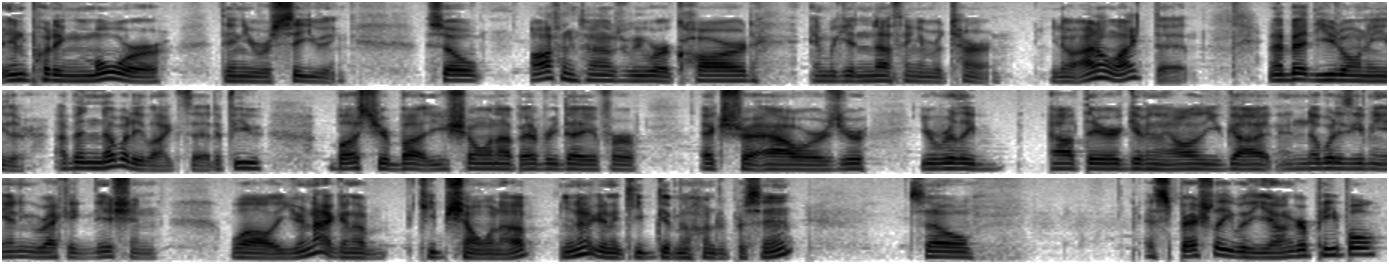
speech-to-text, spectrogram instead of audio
inputting more than you're receiving? So, oftentimes we work hard and we get nothing in return. You know, I don't like that. And I bet you don't either. I bet nobody likes that. If you bust your butt. you're showing up every day for extra hours. You're you're really out there giving it all you got, and nobody's giving you any recognition. Well, you're not gonna keep showing up. You're not gonna keep giving hundred percent. So, especially with younger people,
